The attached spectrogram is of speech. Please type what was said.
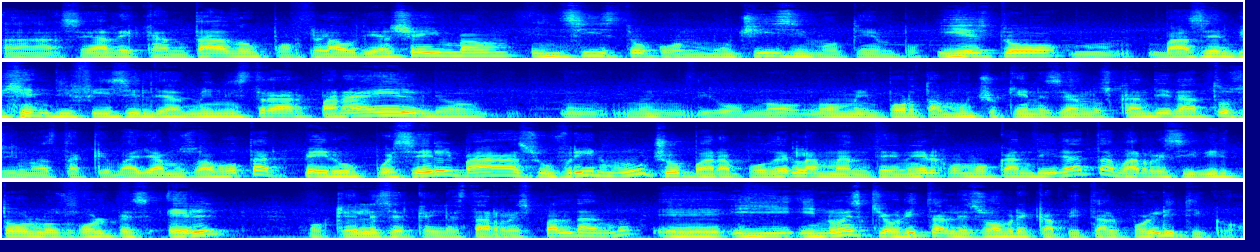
ah, se ha decantado por Claudia Sheinbaum, insisto, con muchísimo tiempo. Y esto mm, va a ser bien difícil de administrar para él. Yo digo, no, no me importa mucho quiénes sean los candidatos, sino hasta que vayamos a votar. Pero pues él va a sufrir mucho para poderla mantener como candidata, va a recibir todos los golpes él porque él es el que le está respaldando, eh, y, y no es que ahorita le sobre capital político,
